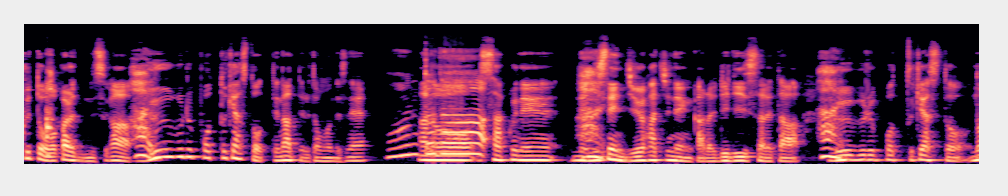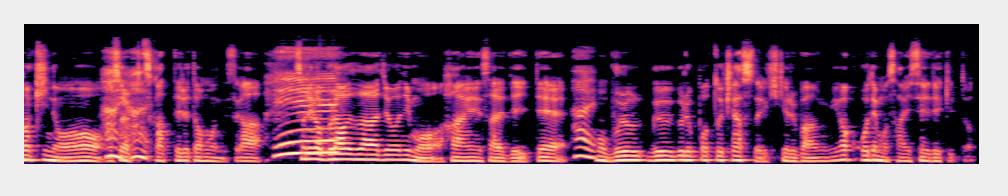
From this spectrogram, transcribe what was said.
くとわかるんですが、はい Google Podcast ってなってると思うんですね。う、本あ当の、だ。昨年、ねはい2018年からリリースされた、はい Google Podcast の機能をおそらく使ってると思うんですが、へーそれがブラウザー上にも反映されていて、はいもう Google Podcast で聞ける番組がここでも再生できると。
